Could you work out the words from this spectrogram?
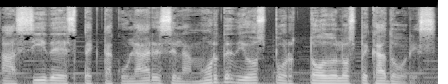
Así de espectacular es el amor de Dios por todos los pecadores.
